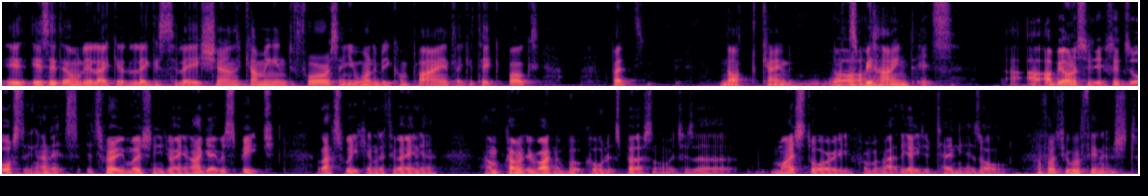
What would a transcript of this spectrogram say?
Is, is it only like a legislation coming into force and you want to be compliant, like a tick box, but not kind what's Oh, behind. It's I, I'll be honest with you, it's exhausting and it's it's very emotionally draining. I gave a speech last week in Lithuania. I'm currently writing a book called It's Personal, which is a my story from about the age of ten years old. I thought you were finished.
